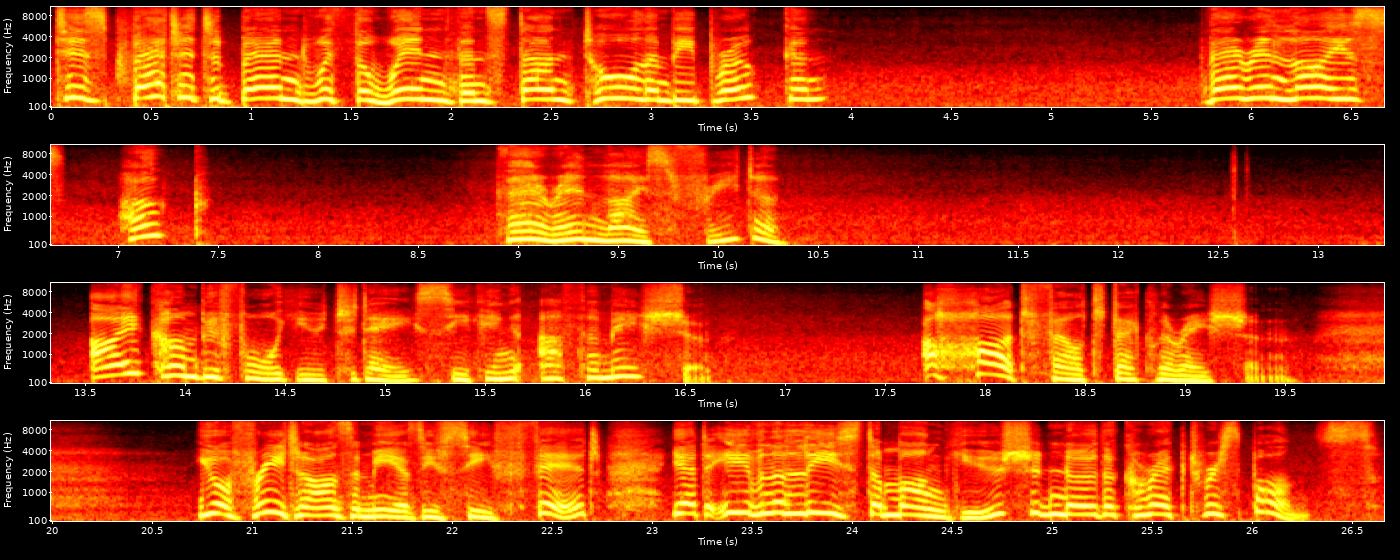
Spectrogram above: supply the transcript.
Tis better to bend with the wind than stand tall and be broken. Therein lies hope. Therein lies freedom. I come before you today seeking affirmation. A heartfelt declaration. You are free to answer me as you see fit, yet even the least among you should know the correct response.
